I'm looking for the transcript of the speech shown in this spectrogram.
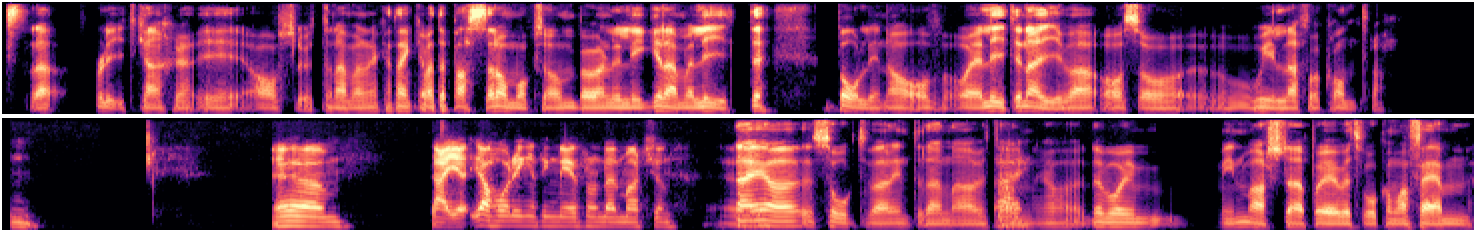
extra flyt kanske i avsluten men jag kan tänka mig att det passar dem också om Burnley ligger där med lite bollinnehav och är lite naiva och så Villa får kontra. Mm. Um, nej, jag, jag, har ingenting mer från den matchen. Nej, jag såg tyvärr inte denna utan jag, det var ju min match där på över 2,5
